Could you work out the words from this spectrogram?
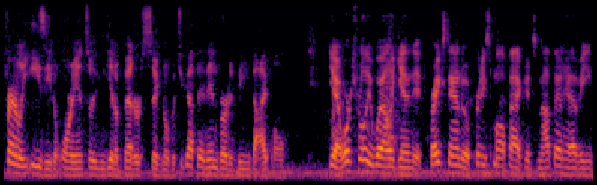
fairly easy to orient, so you can get a better signal. But you got that inverted V dipole. Yeah, it works really well. Again, it breaks down to a pretty small package, not that heavy.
